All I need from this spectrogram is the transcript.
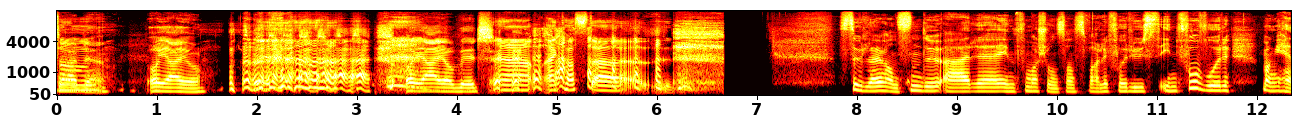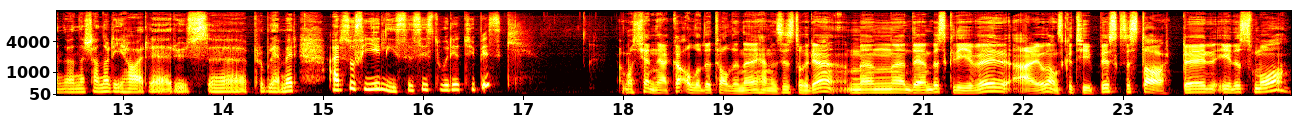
Det er det. Og jeg òg. Og jeg òg, bitch. Ja, jeg kasta Sturla Johansen, du er eh, informasjonsansvarlig for Rusinfo, hvor mange henvender seg når de har eh, rusproblemer. Er Sofie Elises historie typisk? Nå kjenner jeg ikke alle detaljene i hennes historie, men det hun beskriver er jo ganske typisk. Det starter i det små,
